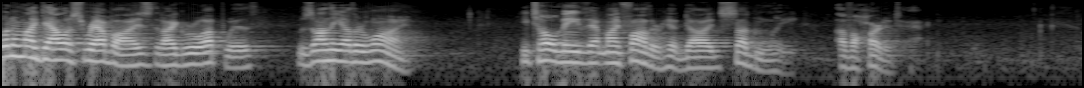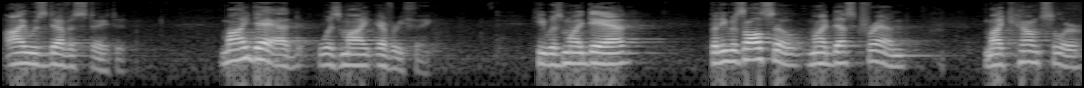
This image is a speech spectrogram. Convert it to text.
One of my Dallas rabbis that I grew up with was on the other line. He told me that my father had died suddenly of a heart attack. I was devastated. My dad was my everything. He was my dad, but he was also my best friend, my counselor,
